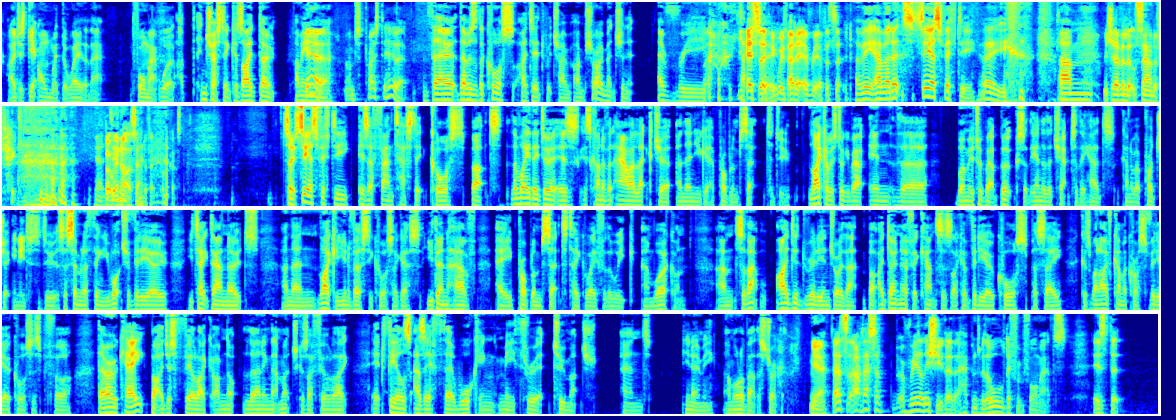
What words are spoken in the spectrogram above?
I just get on with the way that that format works. Interesting because I don't. I mean, Yeah, I'm surprised to hear that. there there was the course I did, which I'm, I'm sure I mentioned it every. yes, I think we've had it every episode. Have you have it? CS50. Hey, um, We should have a little sound effect, yeah, but we're not a sound effect podcast. So CS50 is a fantastic course, but the way they do it is is kind of an hour lecture, and then you get a problem set to do. Like I was talking about in the when we were talking about books at the end of the chapter, they had kind of a project you needed to do. It's a similar thing. You watch a video, you take down notes, and then like a university course, I guess, you then have a problem set to take away for the week and work on. Um, so that I did really enjoy that, but I don't know if it counts as like a video course per se. Because when I've come across video courses before, they're okay, but I just feel like I'm not learning that much because I feel like it feels as if they're walking me through it too much. And you know me, I'm all about the struggle. Yeah, that's uh, that's a, a real issue though that happens with all different formats. Is that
